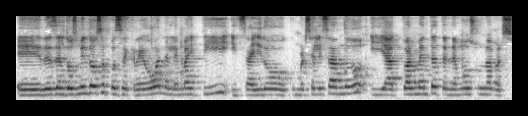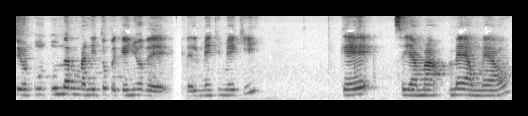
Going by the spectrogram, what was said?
Eh, desde el 2012 pues se creó en el MIT y se ha ido comercializando y actualmente tenemos una versión, un, hermanito pequeño de, del Makey Makey que se llama Meow Meow.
